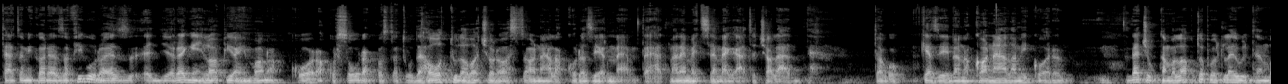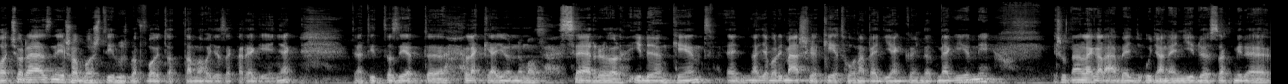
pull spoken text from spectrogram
Tehát amikor ez a figura ez egy regény lapjain van, akkor, akkor szórakoztató, de ha ott ül a vacsora asztalnál, akkor azért nem. Tehát már nem egyszer megállt a család tagok kezében a kanál, amikor lecsuktam a laptopot, leültem vacsorázni, és abban a stílusban folytattam, ahogy ezek a regények. Tehát itt azért le kell jönnöm a szerről időnként, egy, nagyjából egy másfél-két hónap egy ilyen könyvet megírni, és utána legalább egy ugyanennyi időszak, mire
